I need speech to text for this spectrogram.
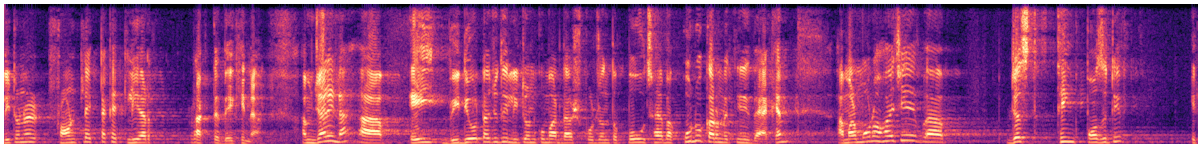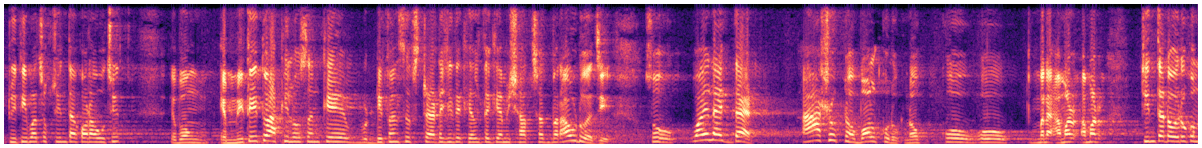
লিটনের ফ্রন্ট লেগটাকে ক্লিয়ার রাখতে দেখি না। আমি জানি না এই ভিডিওটা যদি লিটন কুমার দাস পর্যন্ত পৌঁছায় বা কোনো কারণে তিনি দেখেন, আমার মনে হয় যে জাস্ট থিঙ্ক পজিটিভ একটু ইতিবাচক চিন্তা করা উচিত এবং এমনিতেই তো আকিল হোসেনকে ডিফেন্সিভ স্ট্র্যাটেজিতে খেলতে গিয়ে আমি সাত সাতবার আউট হয়েছি। সো ওয়াই লাইক দ্যাট আসুক না বল করুক না, ও ও মানে আমার আমার চিন্তাটা ওইরকম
